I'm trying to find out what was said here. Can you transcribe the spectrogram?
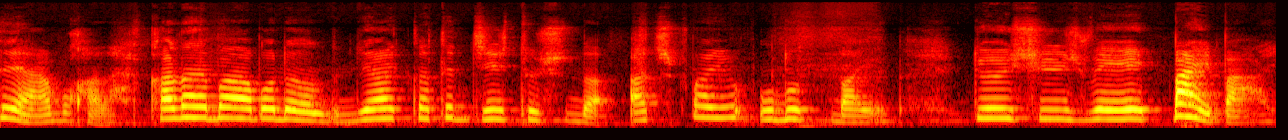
Ya bu kadar. Kanalıma abone olun. Like atın zil tuşunu açmayı unutmayın. Görüşürüz ve bay bay.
